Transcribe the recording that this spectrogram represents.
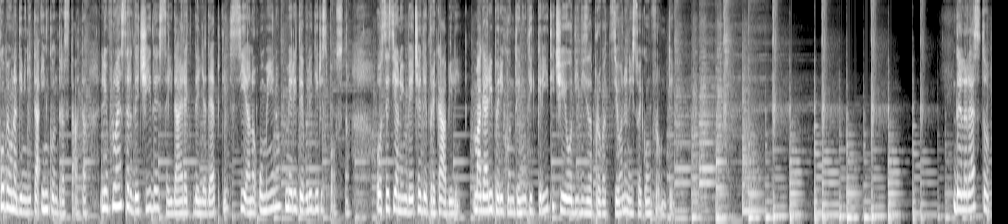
Come una divinità incontrastata, l'influencer decide se i direct degli adepti siano o meno meritevoli di risposta, o se siano invece deprecabili, magari per i contenuti critici o di disapprovazione nei suoi confronti. Del resto,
